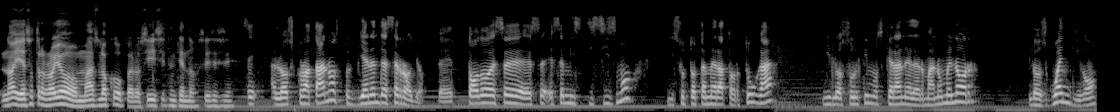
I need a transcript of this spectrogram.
No, y es otro rollo más loco, pero sí, sí te entiendo. Sí, sí, sí. Sí, los croatanos pues vienen de ese rollo, de todo ese, ese, ese misticismo y su tótem era tortuga y los últimos que eran el hermano menor, los Wendigo,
